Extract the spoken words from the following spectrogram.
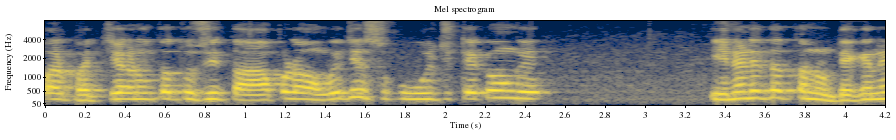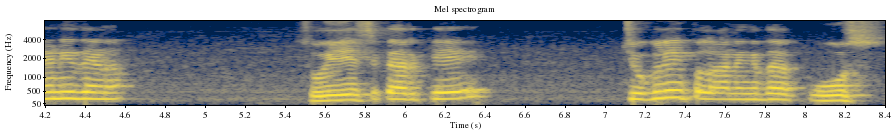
ਪਰ ਬੱਚਿਆਂ ਨੂੰ ਤਾਂ ਤੁਸੀਂ ਤਾਂ ਪੜਾਓਗੇ ਜੇ ਸਕੂਲ 'ਚ ਟਿਕੋਗੇ। ਇਹਨਾਂ ਨੇ ਤਾਂ ਤੁਹਾਨੂੰ ਟਿਕਣੇ ਨਹੀਂ ਦੇਣਾ। ਸੋ ਇਸ ਕਰਕੇ ਚੁਗਲੀ ਪਲਾਨਿੰਗ ਦਾ ਕੋਰਸ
